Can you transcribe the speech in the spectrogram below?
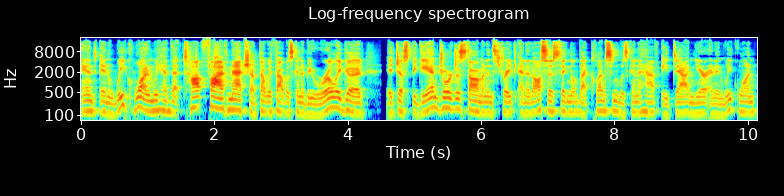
And in week 1, we had that top 5 matchup that we thought was going to be really good. It just began Georgia's dominant streak, and it also signaled that Clemson was going to have a down year. And in week one,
